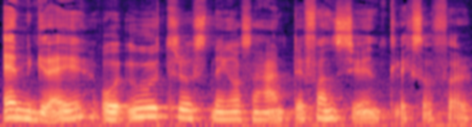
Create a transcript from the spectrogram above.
en grej. Och utrustning och så här, det fanns ju inte liksom för,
